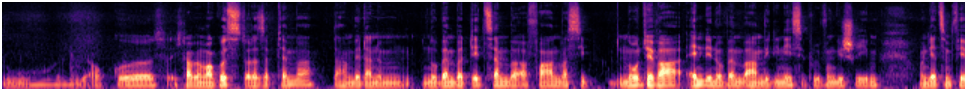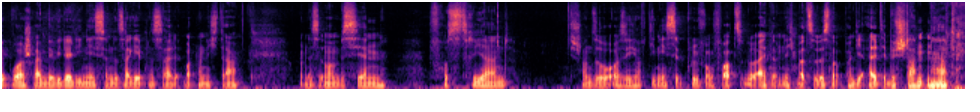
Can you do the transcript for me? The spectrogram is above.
Juli, August, ich glaube im August oder September. Da haben wir dann im November, Dezember erfahren, was die Note war. Ende November haben wir die nächste Prüfung geschrieben und jetzt im Februar schreiben wir wieder die nächste und das Ergebnis ist halt immer noch nicht da. Und ist immer ein bisschen frustrierend, schon so sich auf die nächste Prüfung vorzubereiten und nicht mal zu wissen, ob man die alte bestanden hat.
